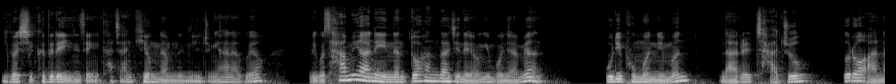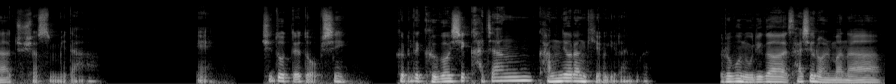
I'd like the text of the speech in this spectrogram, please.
이것이 그들의 인생에 가장 기억 남는 일 중에 하나고요. 그리고 3위 안에 있는 또 한 가지 내용이 뭐냐면 우리 부모님은 나를 자주 끌어안아 주셨습니다. 예, 시도 때도 없이. 그런데 그것이 가장 강렬한 기억이라는 거예요. 여러분 우리가 사실 얼마나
